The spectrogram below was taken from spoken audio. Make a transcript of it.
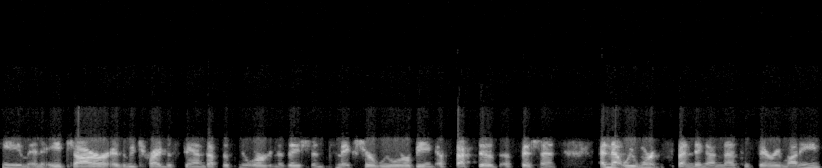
team and HR as we tried to stand up this new organization to make sure we were being effective, efficient, and that we weren't spending unnecessary money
